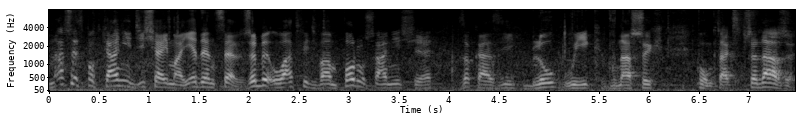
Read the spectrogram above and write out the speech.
nasze spotkanie dzisiaj ma jeden cel, żeby ułatwić Wam poruszanie się z okazji Blue Week w naszych punktach sprzedaży.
